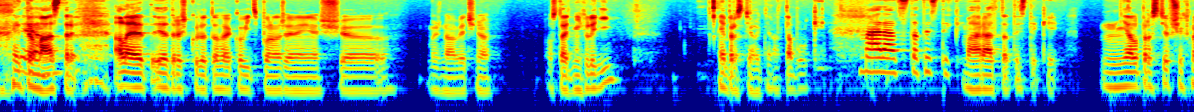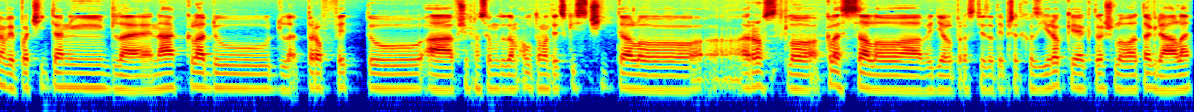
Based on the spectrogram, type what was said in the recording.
je to jo. master, ale je, je trošku do toho jako víc ponořený než uh, možná většina ostatních lidí. Je prostě hodně na tabulky. Má rád statistiky. Má rád statistiky. Měl prostě všechno vypočítaný dle nákladů, dle profitu a všechno se mu to tam automaticky sčítalo, rostlo klesalo a viděl prostě za ty předchozí roky, jak to šlo a tak dále.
